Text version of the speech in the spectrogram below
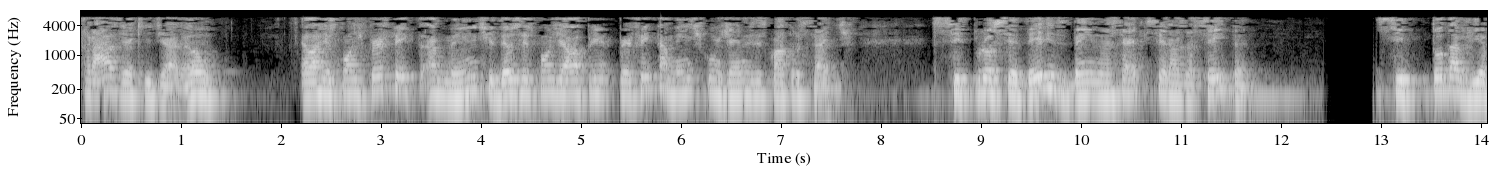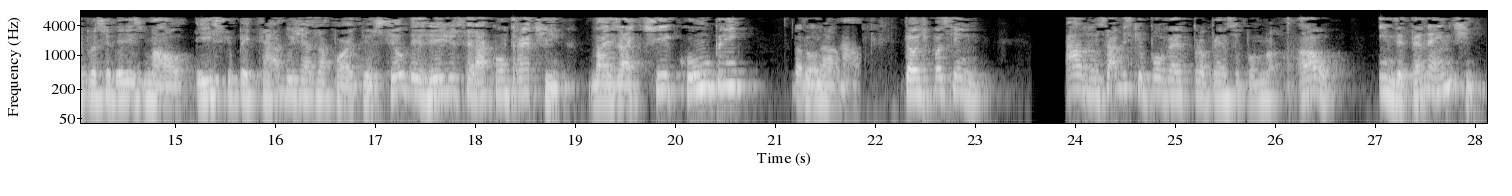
frase aqui de Arão, ela responde perfeitamente, Deus responde ela perfeitamente com Gênesis 4:7. Se procederes bem, não é certo que serás aceita? Se todavia procederes mal, eis que o pecado jaz à porta, e o seu desejo será contra ti, mas a ti cumpre dominá-lo. Então, tipo assim, ah, não sabes que o povo é propenso por mal? Independente.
